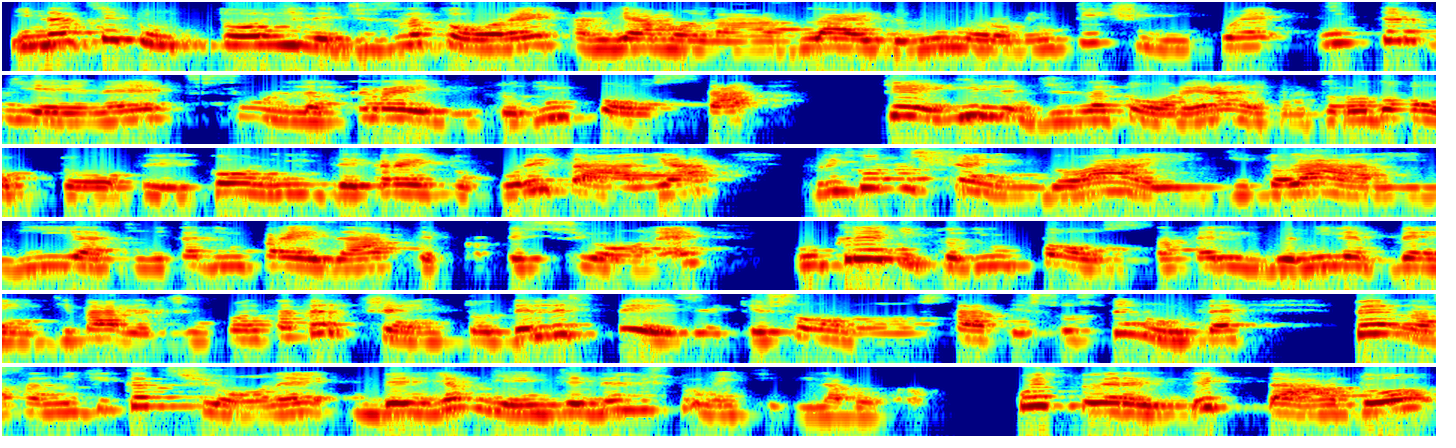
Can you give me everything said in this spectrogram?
Innanzitutto il legislatore, andiamo alla slide numero 25, interviene sul credito d'imposta che il legislatore ha introdotto eh, con il decreto Cura Italia, riconoscendo ai titolari di attività di impresa, arte e professione un credito d'imposta per il 2020 pari al 50% delle spese che sono state sostenute per la sanificazione degli ambienti e degli strumenti di lavoro. Questo era il dettato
